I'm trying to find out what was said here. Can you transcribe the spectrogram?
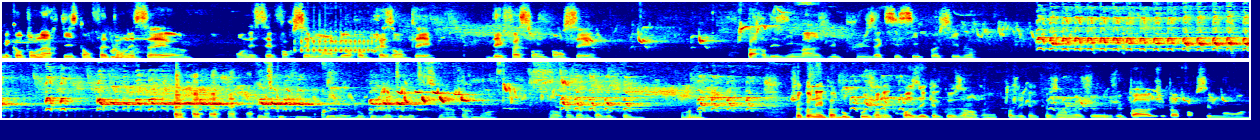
mais quand on est artiste, en fait, on essaie, euh, on essaie forcément de représenter des façons de penser par des images les plus accessibles possibles. Est-ce que tu connais beaucoup de mathématiciens à part moi? Non, je ne connais pas beaucoup. Non, non. Je connais pas beaucoup, j'en ai croisé quelques-uns, j'en ai croisé quelques-uns, mais je n'ai pas, pas forcément, euh,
